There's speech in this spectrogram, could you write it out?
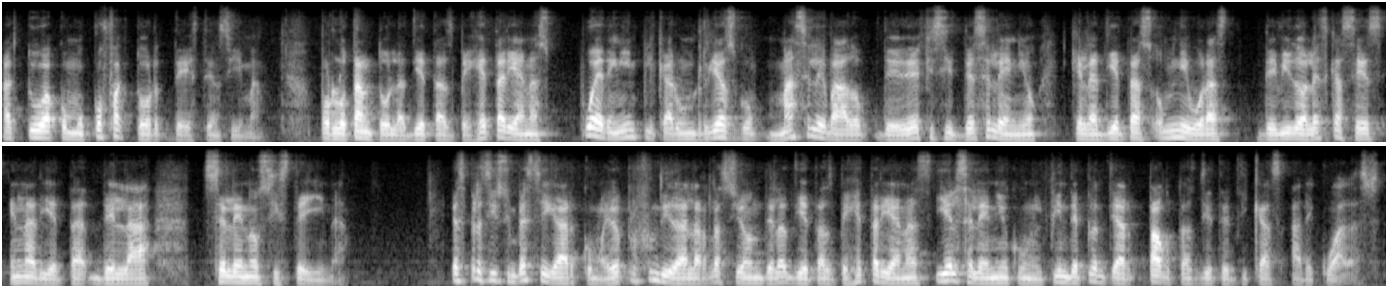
actúa como cofactor de esta enzima. Por lo tanto, las dietas vegetarianas pueden implicar un riesgo más elevado de déficit de selenio que las dietas omnívoras debido a la escasez en la dieta de la selenocisteína es preciso investigar con mayor profundidad la relación de las dietas vegetarianas y el selenio con el fin de plantear pautas dietéticas adecuadas.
